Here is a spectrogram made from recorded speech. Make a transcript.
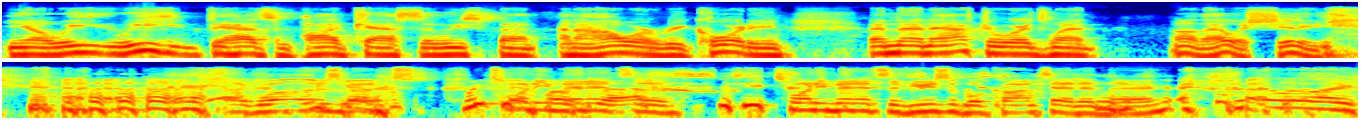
you know, we, we had some podcasts that we spent an hour recording and then afterwards went, Oh, that was shitty. like, well, there's about 20 minutes that. of 20 minutes of usable content in there. and we're like,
